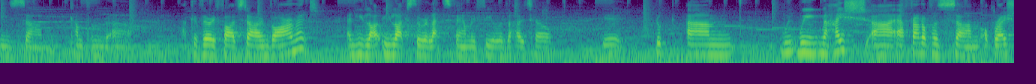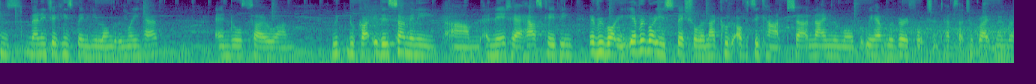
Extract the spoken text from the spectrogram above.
He's um, come from uh, like a very five-star environment, and he, li he likes the relaxed family feel of the hotel. Yeah, look. Um, we, we Mahesh, uh, our front office um, operations manager, he's been here longer than we have. And also, um, we, look, there's so many, um, Annette, our housekeeping, everybody, everybody is special and I could obviously can't uh, name them all, but we have, we're very fortunate to have such a great member.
